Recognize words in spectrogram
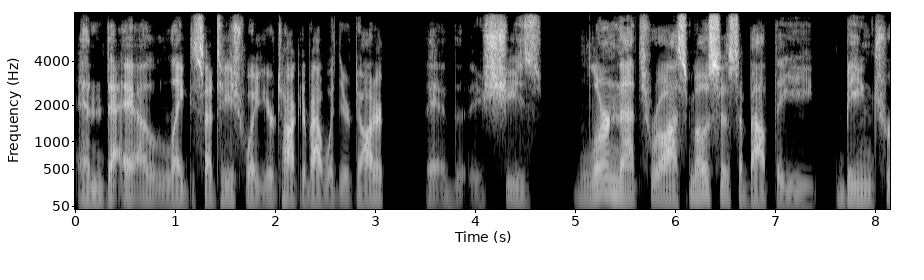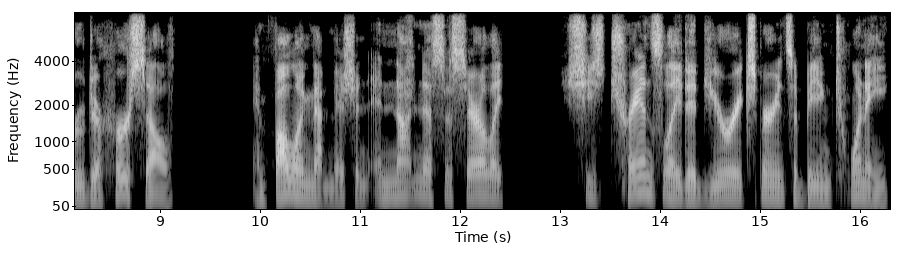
and that uh, like satish what you're talking about with your daughter eh, she's learned that through osmosis about the being true to herself and following that mission and not necessarily she's translated your experience of being 20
